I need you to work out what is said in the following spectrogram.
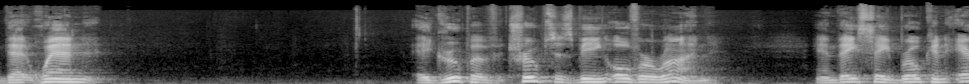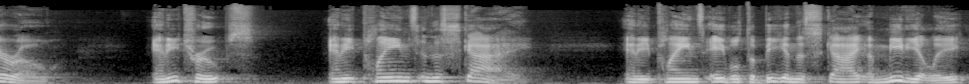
that when a group of troops is being overrun, and they say broken arrow, any troops, any planes in the sky, any planes able to be in the sky immediately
